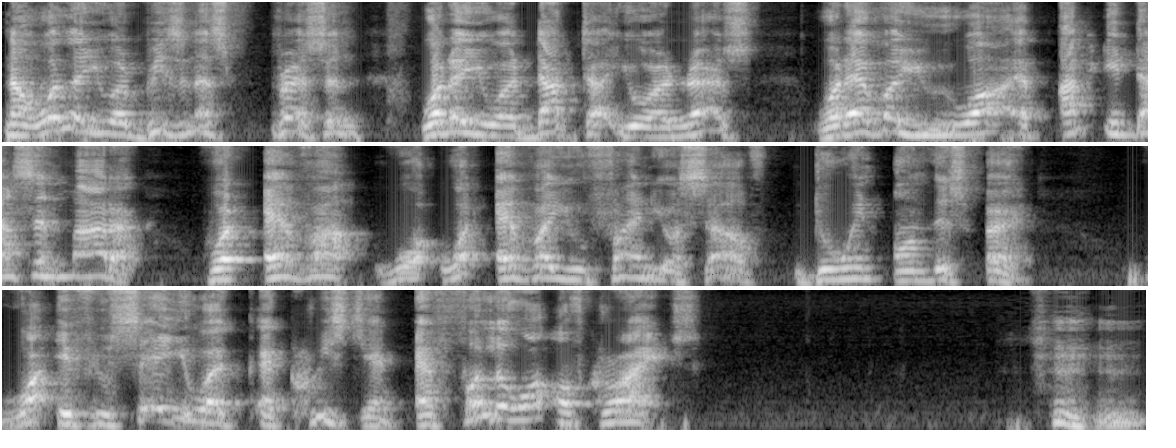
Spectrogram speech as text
Now, whether you are a business person, whether you are a doctor, you are a nurse, whatever you are, um, it doesn't matter. Whatever, whatever you find yourself doing on this earth, what if you say you are a Christian, a follower of Christ, a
